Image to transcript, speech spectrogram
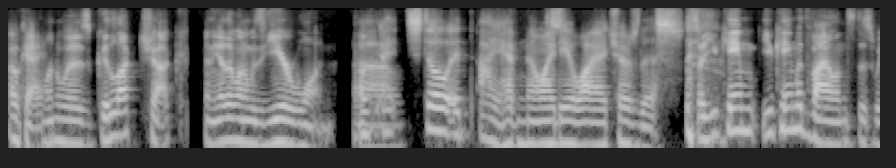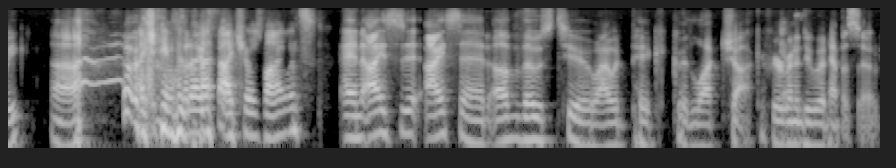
Okay. One was Good Luck Chuck, and the other one was Year One. Okay. Um, Still, it, I have no idea why I chose this. so you came you came with violence this week. Uh, I came with I, I chose violence. And I said I said of those two, I would pick Good Luck Chuck if we were going to do an episode.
